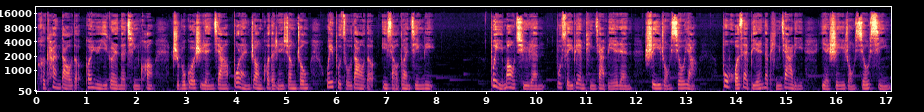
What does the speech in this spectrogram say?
和看到的关于一个人的情况，只不过是人家波澜壮阔的人生中微不足道的一小段经历。不以貌取人，不随便评价别人，是一种修养；不活在别人的评价里，也是一种修行。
